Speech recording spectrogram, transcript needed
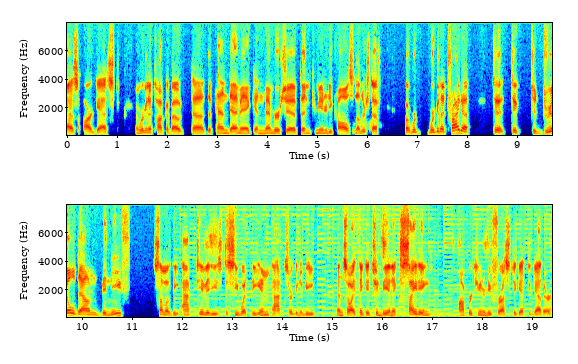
as our guest. And we're going to talk about uh, the pandemic and membership and community calls and other stuff. But we're, we're going to try to, to, to, to drill down beneath some of the activities to see what the impacts are going to be. And so I think it should be an exciting opportunity for us to get together.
